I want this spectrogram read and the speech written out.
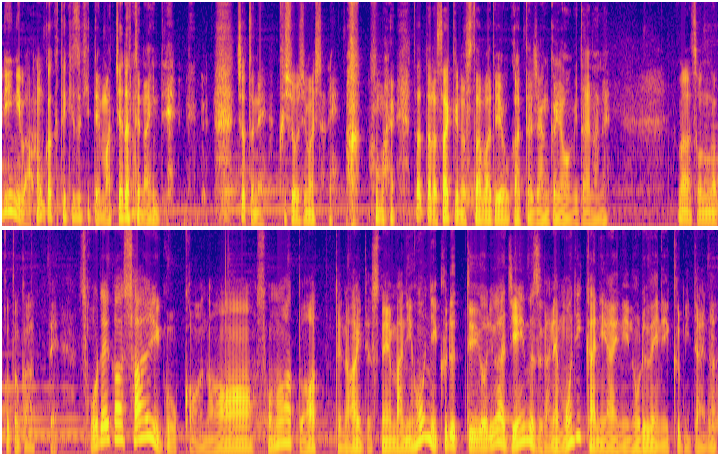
リーニは本格的好きって抹茶ラテないんで ちょっとね、苦笑しましたね。お前、だったらさっきのスタバでよかったじゃんかよ、みたいなね。まあそんなことがあってそれが最後かなその後会ってないですねまあ日本に来るっていうよりはジェームズがねモニカに会いにノルウェーに行くみたいな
